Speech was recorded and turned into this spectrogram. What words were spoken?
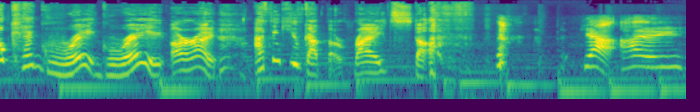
Okay, great, great. All right. I think you've got the right stuff. Yeah, I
